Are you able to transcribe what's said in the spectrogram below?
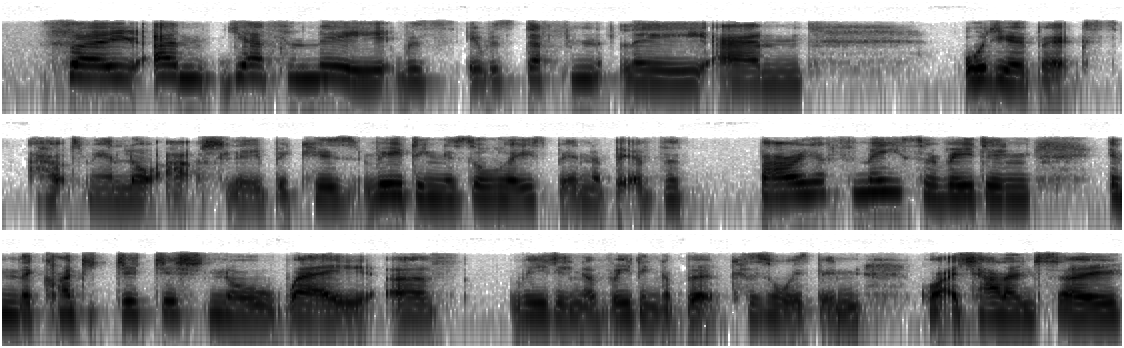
so um, yeah, for me, it was it was definitely um, audiobooks helped me a lot actually because reading has always been a bit of a barrier for me. So reading in the kind of traditional way of reading of reading a book has always been quite a challenge. So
